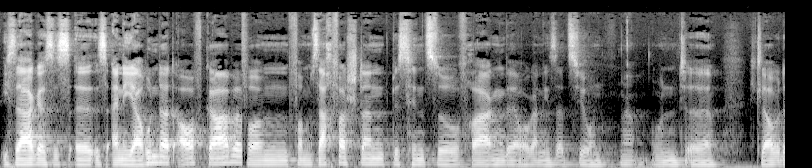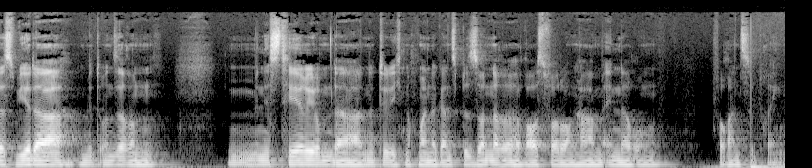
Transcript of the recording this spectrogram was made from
ich sage, es ist, äh, ist eine Jahrhundertaufgabe vom, vom, Sachverstand bis hin zu Fragen der Organisation. Ja? Und äh, ich glaube, dass wir da mit unserem Ministerium da natürlich nochmal eine ganz besondere Herausforderung haben, Änderungen voranzubringen.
